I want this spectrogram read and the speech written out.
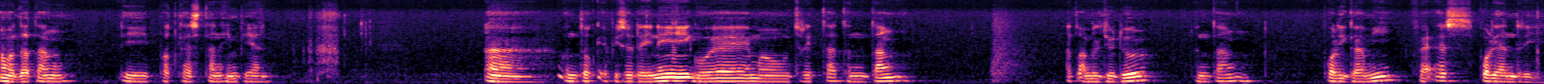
Selamat datang di podcast Tanah Impian. Uh, untuk episode ini gue mau cerita tentang atau ambil judul tentang poligami vs poliandri.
